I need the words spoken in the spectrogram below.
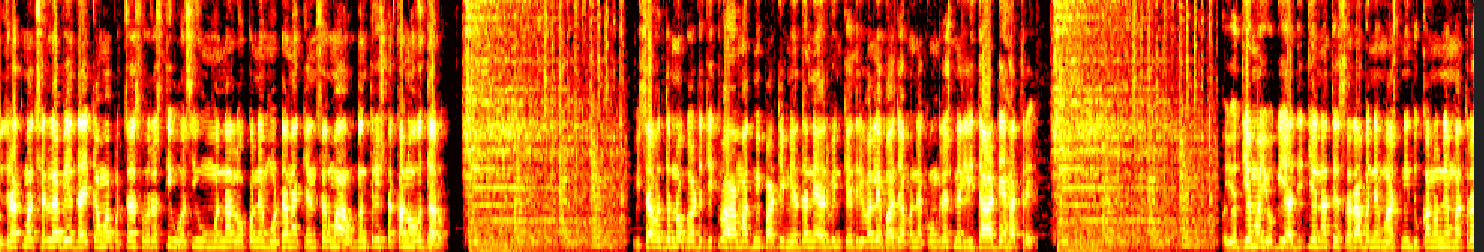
ગુજરાતમાં છેલ્લા બે દાયકામાં પચાસ વર્ષથી ઓછી ઉંમરના લોકોને મોઢાના કેન્સરમાં ઓગણત્રીસ ટકાનો વધારો. વિસાવદરનો ગઢ જીતવા આમ આદમી પાર્ટી મેદાને અરવિંદ કેજરીવાલે ભાજપ અને કોંગ્રેસને લીધા આડે હાથરે. અયોધ્યામાં યોગી આદિત્યનાથે શરાબ અને માંસની દુકાનોને માત્ર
